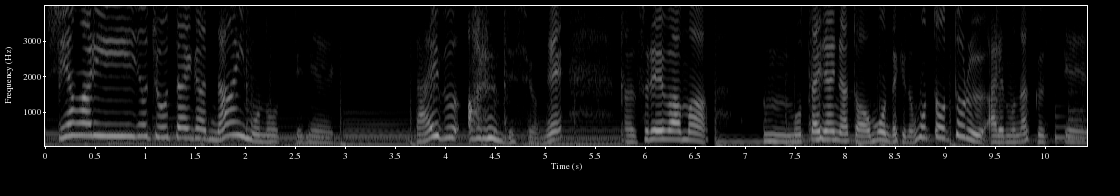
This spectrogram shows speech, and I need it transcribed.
仕上がりの状態がないものってねだいぶあるんですよね。それはまあ、うん、もったいないなとは思うんだけど本当撮るあれもなくって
